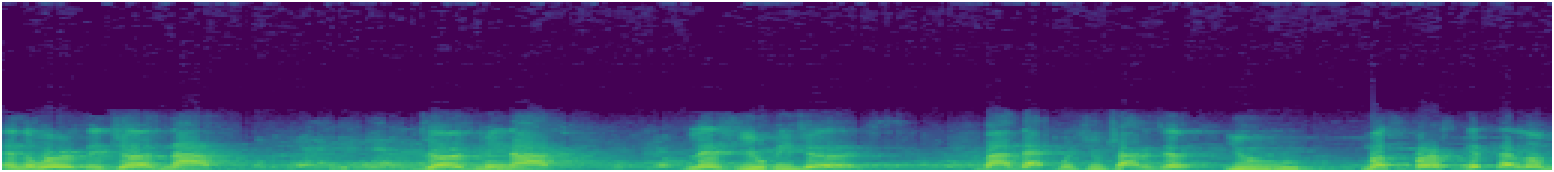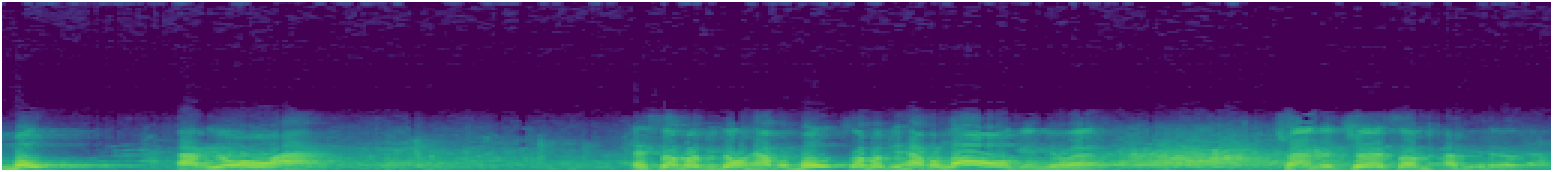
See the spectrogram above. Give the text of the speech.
And the word says, judge not, judge me not, lest you be judged by that which you try to judge. You must first get that little mote out of your own eye. And some of you don't have a mote, some of you have a log in your eye, trying to judge somebody else.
